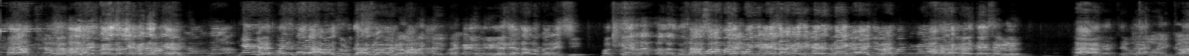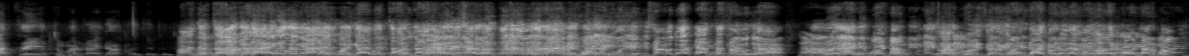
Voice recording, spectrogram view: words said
चला हा विकास दाखवतात काय एक मिनिट नका हवा सोडून जाऊ द्या आम्ही फार. पंचायत काय नाही. लगेच चालू करायची फक्त या रथाला जो सांगू आम्हाला कोणी काही प्रशासकीय सांगायची गरज नाही काय अजिबात आम्हाला कळतंय सगळं हा. हा जर चालू झालं, ऐकून घ्या ऐकून घ्या. जर चालू झालं संकल्पना आम्हाला मान्य तुम्हाला नाही. तुम्हाला हे मी सांगतो बरं का आता सांगतो हा. रोज आम्ही फोडणार. जर कोणी दाखवलं तर काही रोज फोडणार मग. काढून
